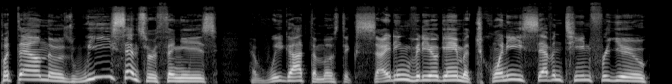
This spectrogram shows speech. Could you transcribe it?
put down those Wii sensor thingies. Have we got the most exciting video game of 2017 for you?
